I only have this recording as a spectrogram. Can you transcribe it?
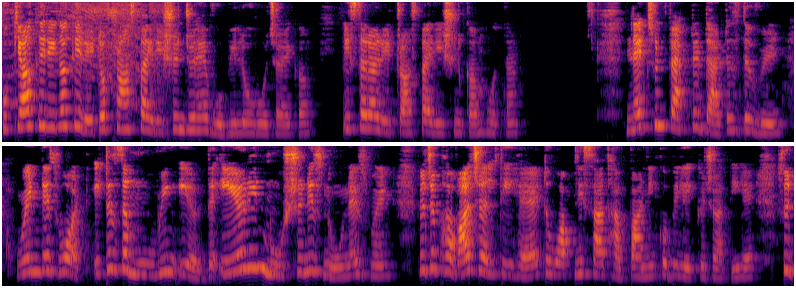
वो क्या करेगा कि रेट ऑफ़ ट्रांसपायरेशन जो है वो भी लो हो जाएगा। इस तरह रेट ट्रांसपायरेशन कम होता है। Next one factor that is the wind wind is what it is the moving air the air in motion is known as wind तो जब हवा चलती है तो वो अपने साथ हाँ, पानी को भी लेकर जाती है। सो so,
